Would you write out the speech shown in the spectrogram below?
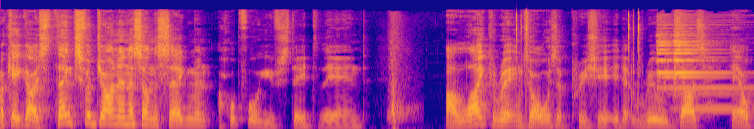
Okay, guys, thanks for joining us on the segment. Hopefully, you've stayed to the end. A like rating's always appreciated. It really does help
